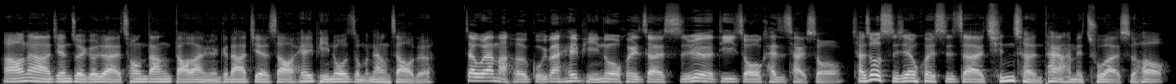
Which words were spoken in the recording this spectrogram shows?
好，那今天嘴哥就来充当导览员，跟大家介绍黑皮诺是怎么酿造的。在威拉玛河谷，一般黑皮诺会在十月的第一周开始采收，采收时间会是在清晨，太阳还没出来的时候。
